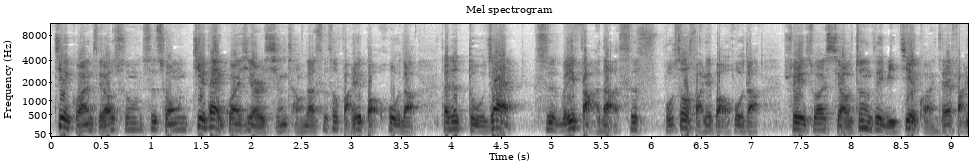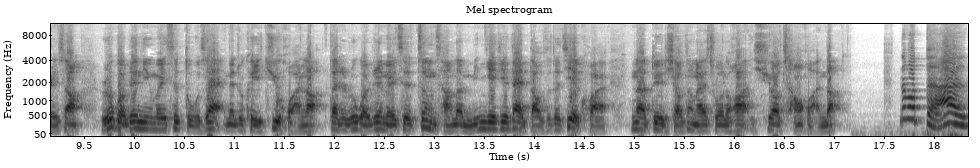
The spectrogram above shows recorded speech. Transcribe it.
借款只要从是从借贷关系而形成的，是受法律保护的；但是赌债是违法的，是不受法律保护的。所以说，小郑这笔借款在法律上如果认定为是赌债，那就可以拒还了；但是如果认为是正常的民间借贷导致的借款，那对小郑来说的话，需要偿还的。那么本案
